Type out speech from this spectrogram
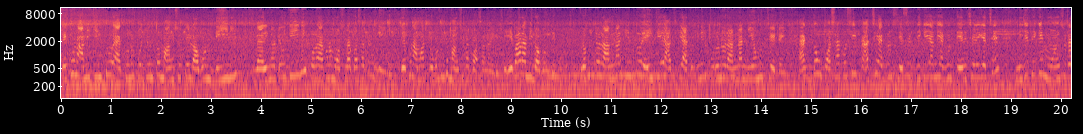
দেখুন, আমি কিন্তু এখনও পর্যন্ত মাংসতে লবণ দিইনি, ম্যারিনেটেও দিইনি, কোনো এখনও মশলা কষাতেও দিইনি। দেখুন, আমার তবু কিন্তু মাংসটা কষানো হয়ে গেছে। এবার আমি লবণ দেবো। প্রকৃত রান্নার কিন্তু এই যে আজকে এতদিনের পুরনো রান্নার নিয়ম হচ্ছে এটাই। একদম কষাকষির কাছে, একদম শেষের দিকেই আমি একদম তেল ছেড়ে গেছে, নিজে থেকে মাংসটা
